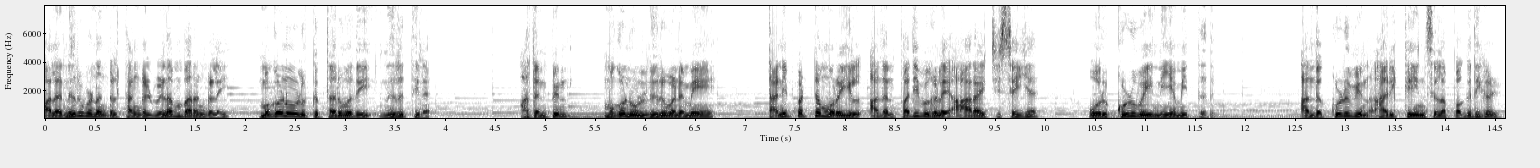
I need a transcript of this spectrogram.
பல நிறுவனங்கள் தங்கள் விளம்பரங்களை முகநூலுக்கு தருவதை நிறுத்தின. அதன்பின் முகநூல் நிறுவனமே தனிப்பட்ட முறையில் அதன் பதிவுகளை ஆராய்ச்சி செய்ய ஒரு குழுவை நியமித்தது. அந்த குழுவின் அறிக்கையின் சில பகுதிகள்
